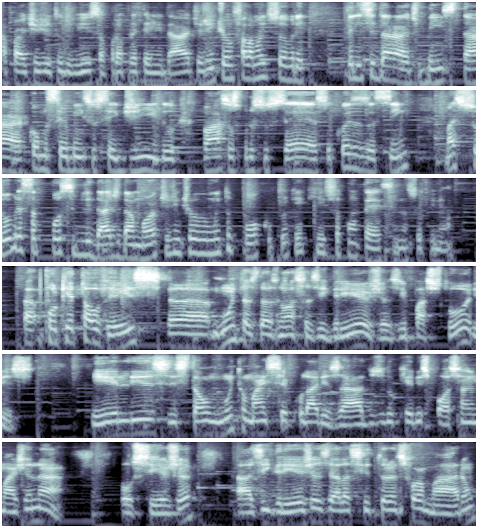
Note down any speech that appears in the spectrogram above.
a partir de tudo isso, a própria eternidade. A gente ouve falar muito sobre felicidade, bem-estar, como ser bem-sucedido, passos para o sucesso, coisas assim. Mas sobre essa possibilidade da morte a gente ouve muito pouco. Por que, que isso acontece, na sua opinião? Ah, porque talvez uh, muitas das nossas igrejas e pastores eles estão muito mais secularizados do que eles possam imaginar. Ou seja, as igrejas elas se transformaram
